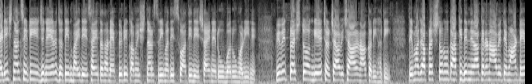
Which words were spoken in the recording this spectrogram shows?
એડિશનલ સિટી ઇજનેર જતીનભાઈ દેસાઈ તથા ડેપ્યુટી કમિશનર શ્રીમતી સ્વાતિ દેસાઈને રૂબરૂ મળીને વિવિધ પ્રશ્નો અંગે ચર્ચા વિચારણા કરી હતી. તેમજ આ પ્રશ્નોનું તાકીદે નિરાકરણ આવે તે માટે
